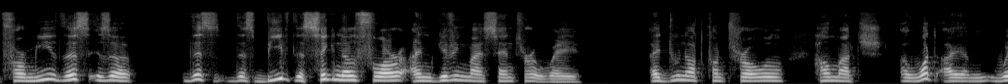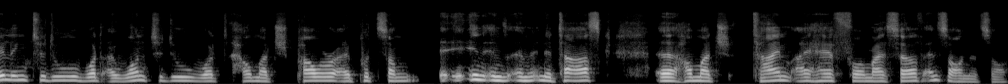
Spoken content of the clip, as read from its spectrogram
for me this is a this this beep the signal for I'm giving my center away. I do not control how much uh, what I am willing to do, what I want to do, what how much power I put some in in, in a task, uh, how much time I have for myself, and so on and so on.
